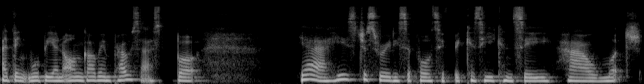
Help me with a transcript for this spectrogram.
i think will be an ongoing process. But yeah he's just really supportive because he can see how much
